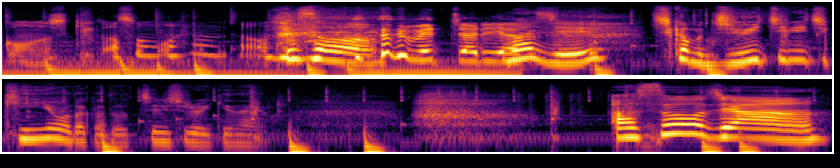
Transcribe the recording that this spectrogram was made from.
婚式がその辺だ嘘。めっちゃリマジ？しかも11日金曜だからどっちにしろいけない。わあそうじゃん。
